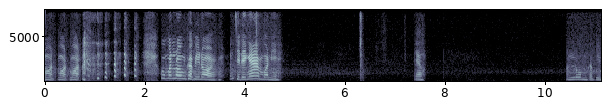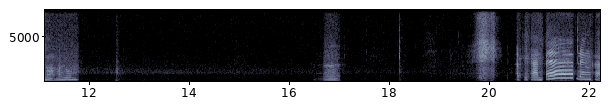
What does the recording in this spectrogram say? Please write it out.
หมดหมดหมดโอ้มันล่มค่ะพี่น้อง มันสิได้งามบ่นี่เดี๋ยว มันล่มค่ะพี่น้อง มันล่มเออ อ ธิษฐานแป๊บหนึ่งค่ะ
